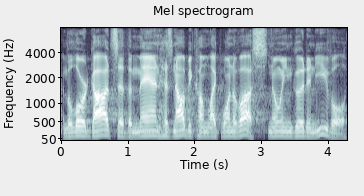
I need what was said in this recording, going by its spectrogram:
And the Lord God said, The man has now become like one of us, knowing good and evil.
